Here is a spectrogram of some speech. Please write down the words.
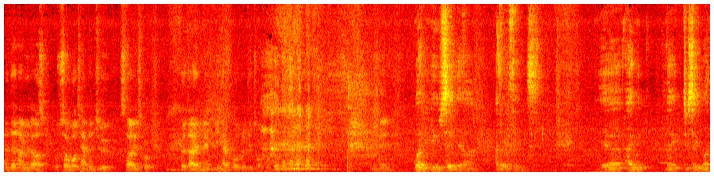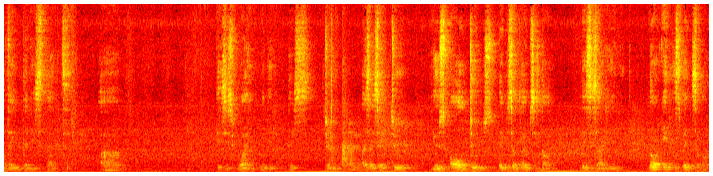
and then I will ask, so what happened to Stalin's book? But I maybe have already talked. Well, you said there are other things. Uh, I would like to say one thing that is that um, this is why we did this to, as I said, to use all tools. Maybe sometimes it's not necessary nor indispensable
